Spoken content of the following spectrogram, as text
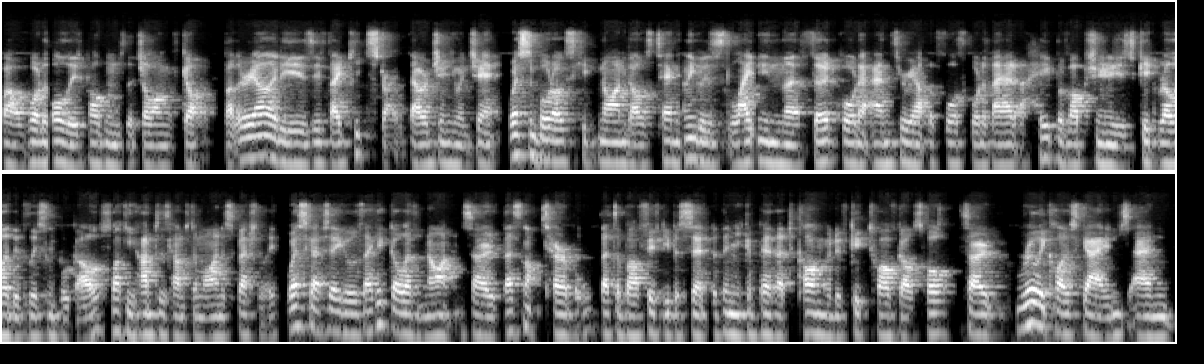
well, what are all these problems that Geelong have got? But the reality is, if they kicked straight, they were a genuine chance. Western Bulldogs kicked nine goals, 10. I think it was late in the third quarter and throughout the fourth quarter, they had a heap of opportunities to kick relatively simple goals. Lachie Hunters comes to mind, especially. West Coast Eagles, they kicked 11 9. So that's not terrible. That's above 50%. But then you compare that to Collingwood, who've kicked 12 goals, four. So really close games. And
